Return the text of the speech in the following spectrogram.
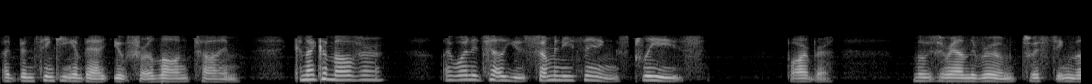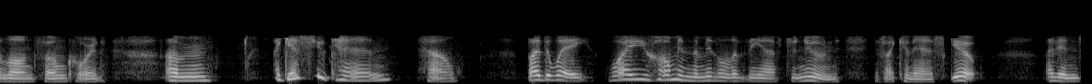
I've been thinking about you for a long time. Can I come over? I want to tell you so many things, please. Barbara moves around the room, twisting the long phone cord. Um, I guess you can, Hal. By the way, why are you home in the middle of the afternoon, if I can ask you? I didn't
